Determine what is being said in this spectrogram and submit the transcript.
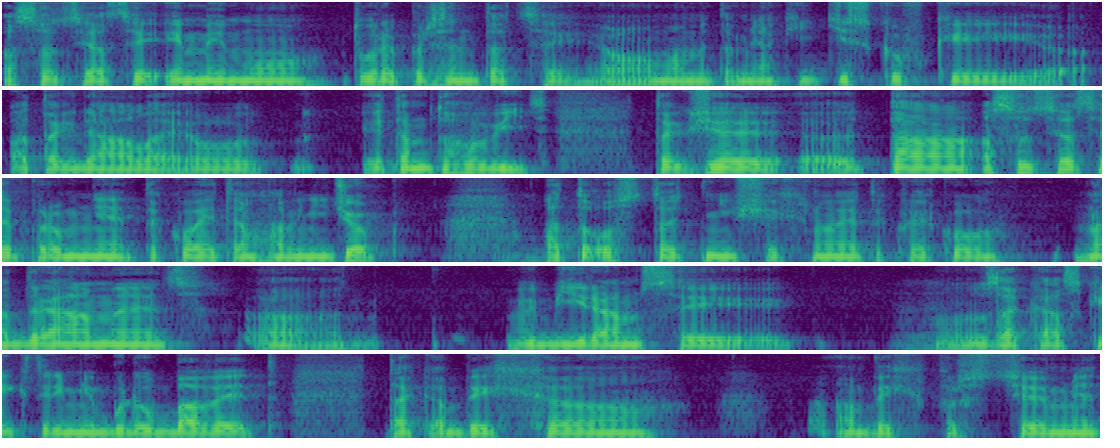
asociaci i mimo tu reprezentaci. Jo. Máme tam nějaké tiskovky a tak dále. Jo. Je tam toho víc. Takže e, ta asociace je pro mě takový ten hlavní job a to ostatní všechno je takový jako nad rámec. A vybírám si zakázky, které mě budou bavit, tak abych, e, abych prostě mě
